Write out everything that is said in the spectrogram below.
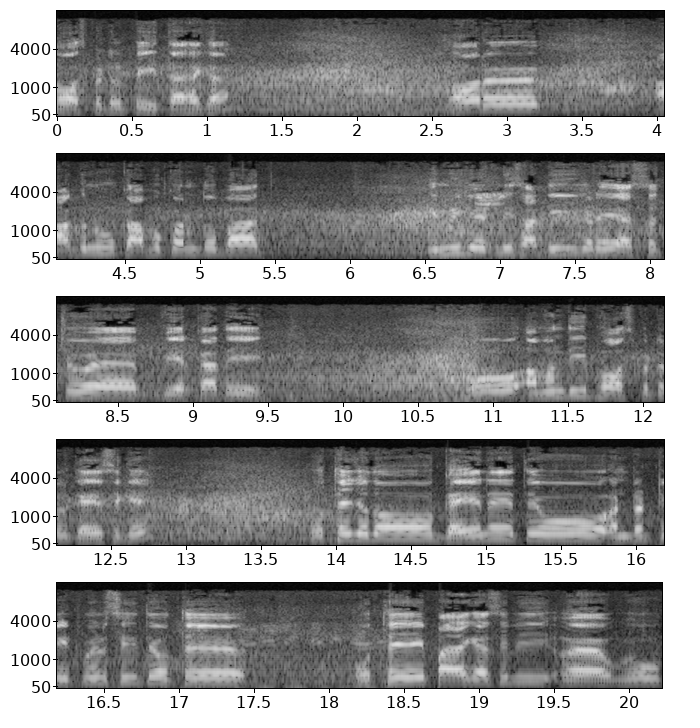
ਹਸਪੀਟਲ ਭੇਜਤਾ ਹੈਗਾ। ਔਰ ਅੱਗ ਨੂੰ ਕਾਬੂ ਕਰਨ ਤੋਂ ਬਾਅਦ ਇਮੀਡੀਏਟਲੀ ਸਾਡੀ ਜਿਹੜੇ ਐਸਐਚਓ ਹੈ, ਵੇਰਕਾ ਦੇ, ਉਹ ਅਮਨਦੀਪ ਹਸਪੀਟਲ ਗਏ ਸੀਗੇ। ਉੱਥੇ ਜਦੋਂ ਗਏ ਨੇ ਤੇ ਉਹ ਅੰਡਰ ਟ੍ਰੀਟਮੈਂਟ ਸੀ ਤੇ ਉੱਥੇ ਉੱਥੇ ਪਾਇਆ ਗਿਆ ਸੀ ਵੀ ਉਹ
